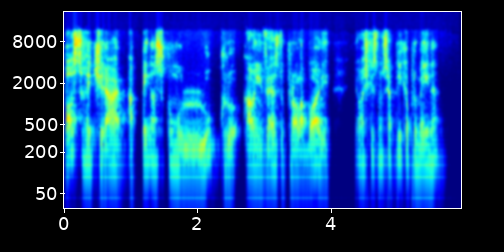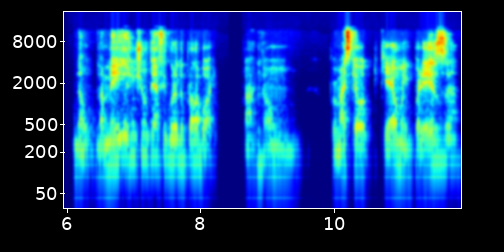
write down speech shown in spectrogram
Posso retirar apenas como lucro ao invés do Prolabore? Eu acho que isso não se aplica para o MEI, né? Não, na MEI a gente não tem a figura do Prolabore. Tá? Uhum. Então, por mais que é, que é uma empresa,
